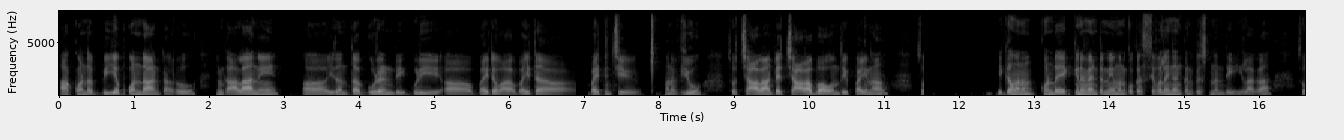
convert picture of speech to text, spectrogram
ఆ కొండ బియ్యపు కొండ అంటారు. ఇంకా అలానే ఆ, ఇదంతా గుడి అండి గుడి బయట బయట బయట నుంచి మన వ్యూ. సో చాలా అంటే చాలా బాగుంది పైన. సో ఇక మనం కొండ ఎక్కిన వెంటనే మనకు ఒక శివలింగం కనిపిస్తుందండి ఇలాగా. సో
